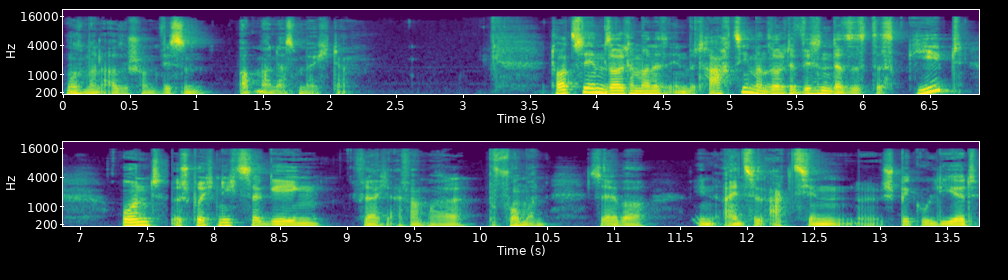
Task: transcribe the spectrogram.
muss man also schon wissen, ob man das möchte. Trotzdem sollte man es in Betracht ziehen. Man sollte wissen, dass es das gibt und es spricht nichts dagegen, vielleicht einfach mal, bevor man selber in Einzelaktien äh, spekuliert,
